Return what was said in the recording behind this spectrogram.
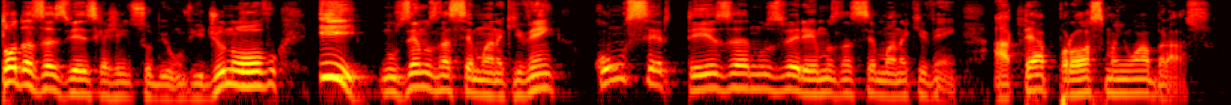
todas as vezes que a gente subir um vídeo novo e nos vemos na semana que vem. Com certeza nos veremos na semana que vem. Até a próxima e um abraço.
